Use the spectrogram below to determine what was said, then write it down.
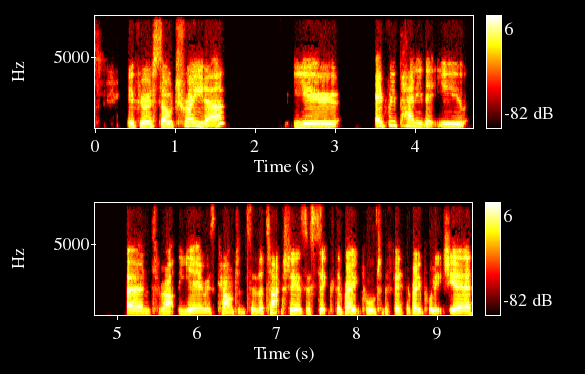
if you're a sole trader, you every penny that you earn throughout the year is counted. So the tax year is the 6th of April to the 5th of April each year.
